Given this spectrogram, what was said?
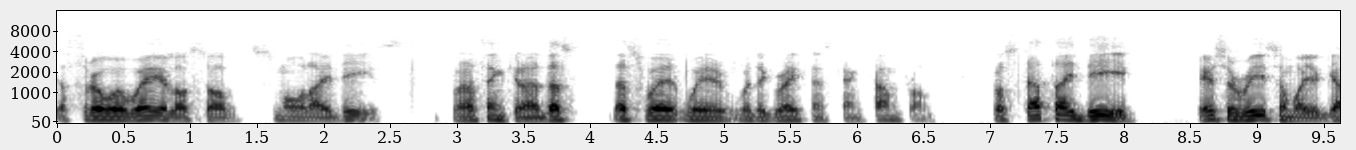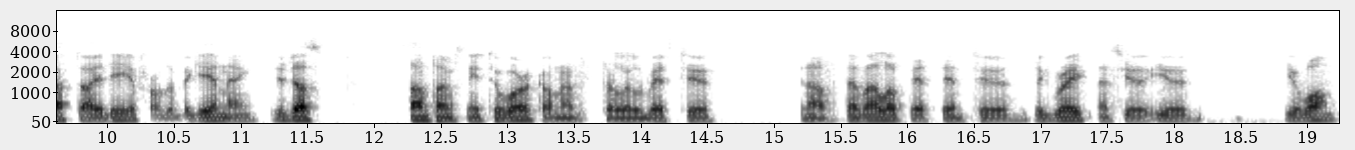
just throw away lots of small ideas, but I think you know that's that's where where where the greatness can come from because that idea there's a reason why you got the idea from the beginning. You just sometimes need to work on it a little bit to you know develop it into the greatness you you you want.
